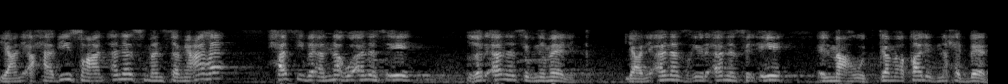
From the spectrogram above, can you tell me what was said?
يعني أحاديث عن أنس من سمعها حسب أنه أنس إيه؟ غير أنس ابن مالك. يعني أنس غير أنس الإيه؟ المعهود كما قال ابن حبان.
